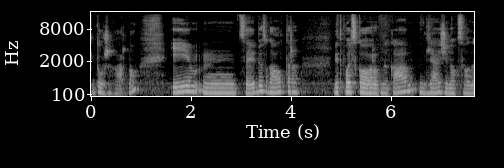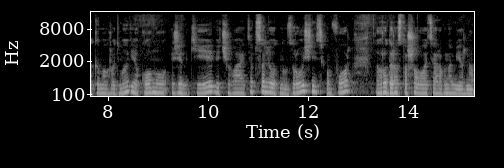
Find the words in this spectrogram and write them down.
дуже гарно. І цей бюстгальтер від польського виробника для жінок з великими грудьми, в якому жінки відчувають абсолютну зручність, комфорт. Груди розташовуються равномірно.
